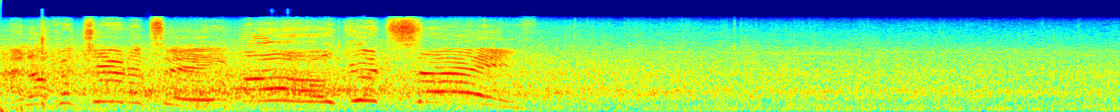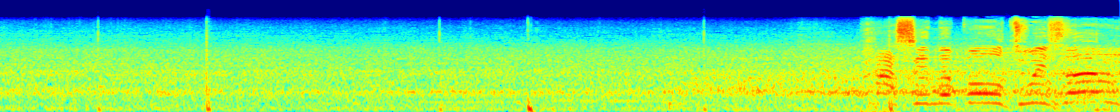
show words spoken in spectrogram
An opportunity. Oh, good save. Passing the ball to his own.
